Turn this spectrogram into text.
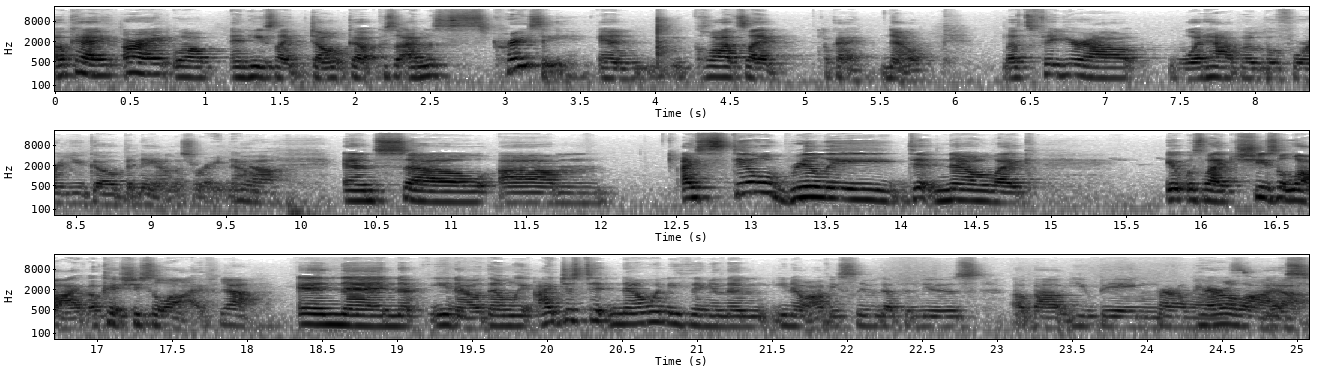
okay, all right, well, and he's like, don't go, because I'm crazy. And Claude's like, okay, no, let's figure out what happened before you go bananas right now. Yeah. And so um, I still really didn't know, like, it was like, she's alive. Okay, she's alive. Yeah. And then, you know, then we, I just didn't know anything. And then, you know, obviously we got the news about you being Paralyzed, paralyzed.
